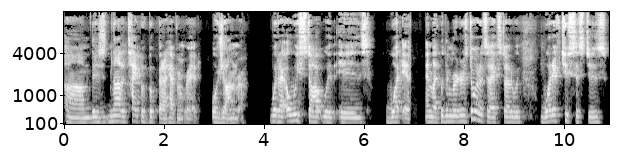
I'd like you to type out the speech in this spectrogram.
Um, there's not a type of book that I haven't read or genre. What I always start with is what if. And like with the murderer's daughters, I started with what if two sisters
